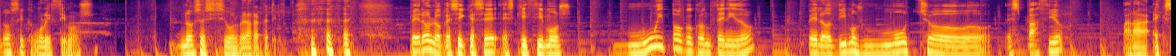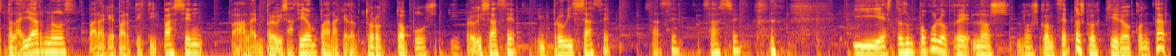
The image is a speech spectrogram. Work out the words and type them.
No sé cómo lo hicimos. No sé si se volverá a repetir. pero lo que sí que sé es que hicimos muy poco contenido, pero dimos mucho espacio para explayarnos, para que participasen, para la improvisación, para que Doctor Octopus improvisase, improvisase, sase, sase. y esto es un poco lo que, los, los conceptos que os quiero contar.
